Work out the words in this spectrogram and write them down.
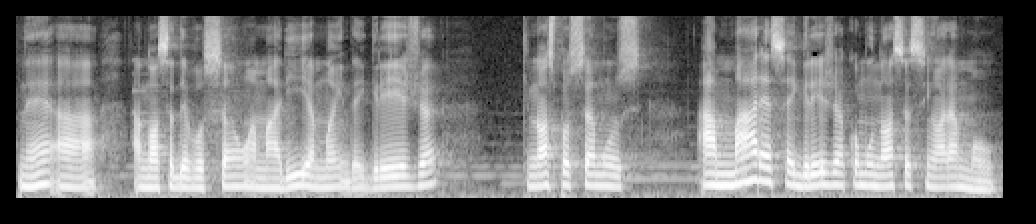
né, a, a nossa devoção a Maria, mãe da igreja, que nós possamos amar essa igreja como Nossa Senhora amou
